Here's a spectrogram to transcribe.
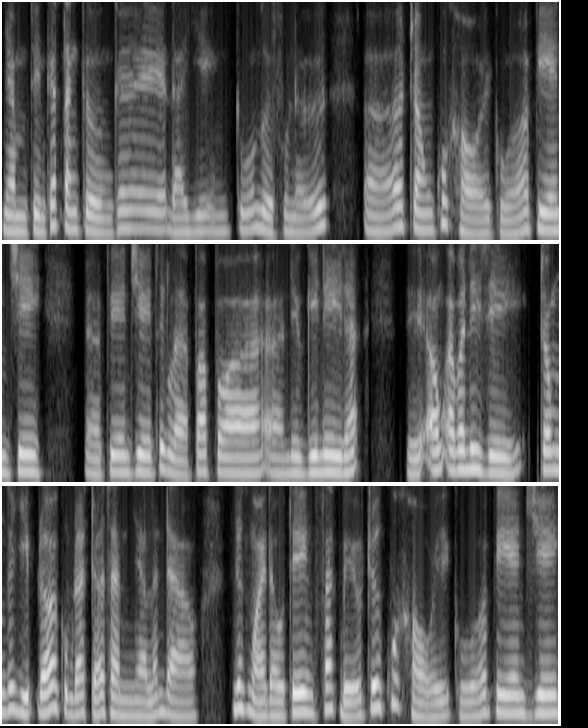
nhằm tìm cách tăng cường cái đại diện của người phụ nữ ở trong quốc hội của PNG. PNG tức là Papua New Guinea đó. Thì ông Albanese trong cái dịp đó cũng đã trở thành nhà lãnh đạo nước ngoài đầu tiên phát biểu trước quốc hội của PNG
